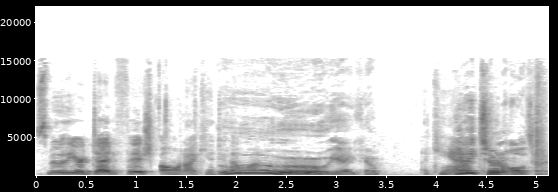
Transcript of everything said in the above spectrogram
smoothie or dead fish. Oh no, I can't do that one. Ooh, yeah, you can. I can't. You eat tuna all the time.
